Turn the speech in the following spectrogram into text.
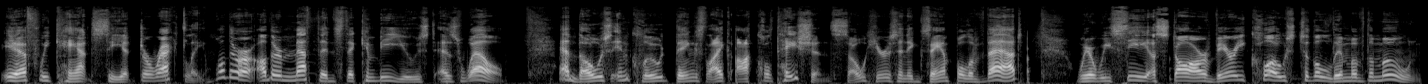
if we can't see it directly? Well, there are other methods that can be used as well. And those include things like occultations. So here's an example of that where we see a star very close to the limb of the moon.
